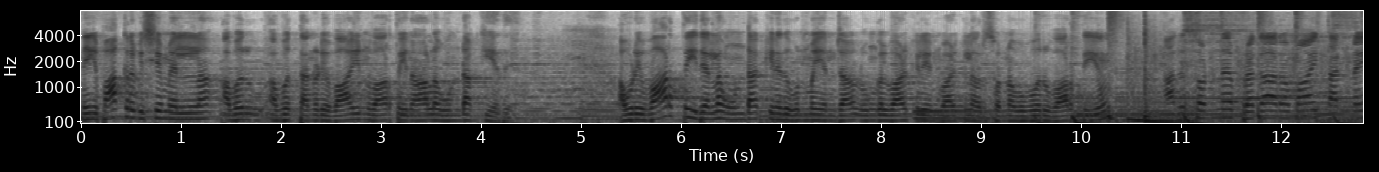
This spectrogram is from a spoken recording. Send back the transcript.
நீங்கள் பார்க்குற விஷயம் எல்லாம் அவர் அவர் தன்னுடைய வாயின் வார்த்தையினால் உண்டாக்கியது. அவருடைய வார்த்தை இதெல்லாம் உண்டாக்கினது உண்மை என்றால் உங்கள் வாழ்க்கையில் என் வாழ்க்கையில் அவர் சொன்ன ஒவ்வொரு வார்த்தையும் அது சொன்ன பிரகாரமாய் தன்னை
